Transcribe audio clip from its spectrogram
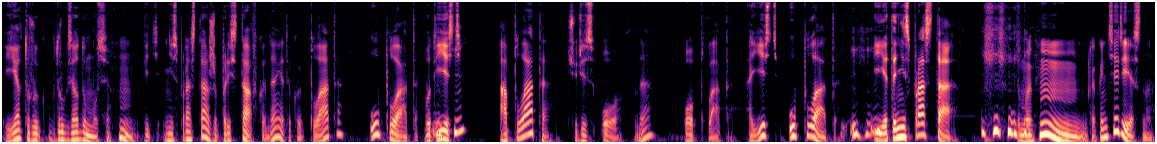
И я вдруг, вдруг задумался, хм, ведь неспроста же приставка, да? Я такой, плата, уплата. Вот Мгм. есть оплата через О, да? оплата, а есть уплата. Мгм. И это неспроста. Думаю, хм, как интересно.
